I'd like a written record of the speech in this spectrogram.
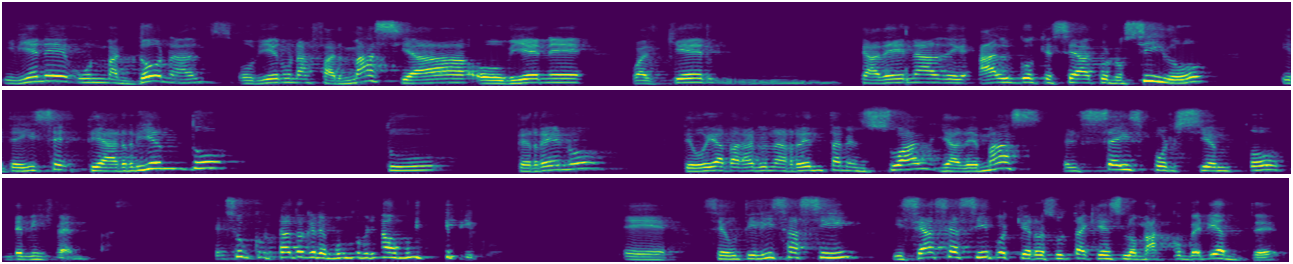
Y viene un McDonald's o viene una farmacia o viene cualquier cadena de algo que sea conocido y te dice, te arriendo tu terreno, te voy a pagar una renta mensual y además el 6% de mis ventas. Es un contrato que en el mundo privado es muy típico. Eh, se utiliza así y se hace así porque resulta que es lo más conveniente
